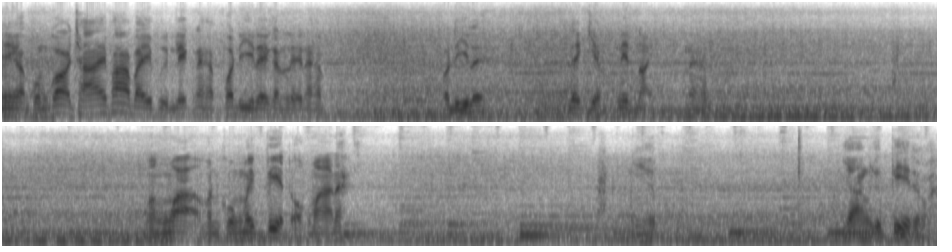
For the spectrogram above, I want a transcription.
นี่ครับผมก็ใช้ผ้าใบผืนเล็กนะครับ พอดีเลยกันเลยนะครับ พอดีเลย ได้เก็บนิดหน่อยนะครับ หวังว่ามันคงไม่เปียดออกมานะ นี่ครับยางหรือเปียดอะวะ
